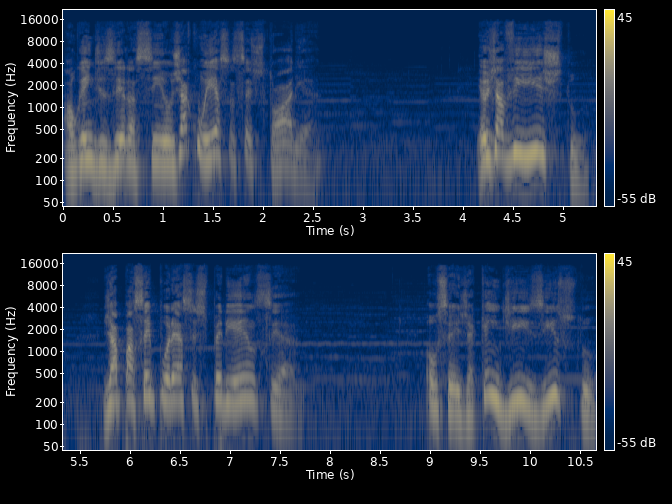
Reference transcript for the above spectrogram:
alguém dizer assim: Eu já conheço essa história, eu já vi isto, já passei por essa experiência. Ou seja, quem diz isto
